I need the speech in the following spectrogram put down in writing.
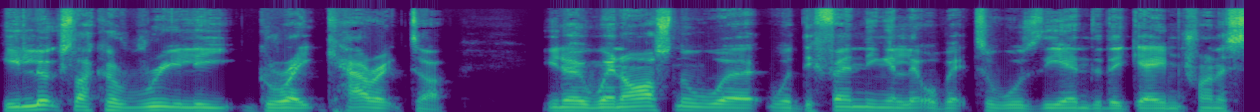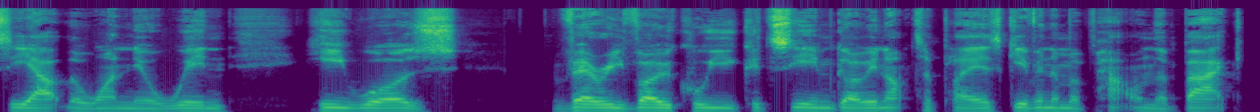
he looks like a really great character. You know, when Arsenal were were defending a little bit towards the end of the game, trying to see out the 1 0 win, he was very vocal. You could see him going up to players, giving them a pat on the back,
